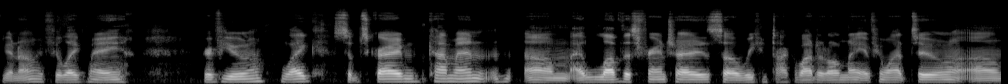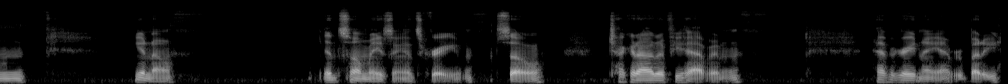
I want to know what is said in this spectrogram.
you know, if you like my review, like, subscribe, comment. Um, I love this franchise, so we can talk about it all night if you want to. Um, you know, it's so amazing. It's great. So, check it out if you haven't. Have a great night, everybody.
